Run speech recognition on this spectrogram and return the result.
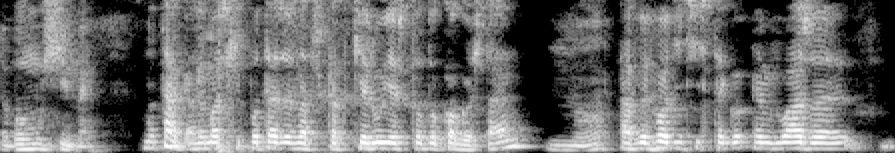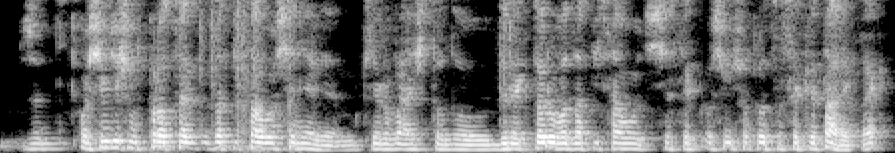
No bo musimy. No tak, ale masz hipotezę, że na przykład kierujesz to do kogoś tam, No. a wychodzi ci z tego MWA, że, że 80% zapisało się, nie wiem, kierowałeś to do dyrektorów, a zapisało ci się sek- 80% sekretarek, tak?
